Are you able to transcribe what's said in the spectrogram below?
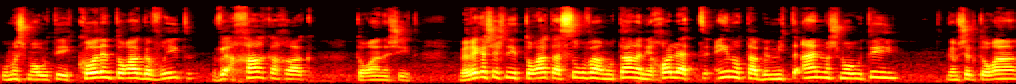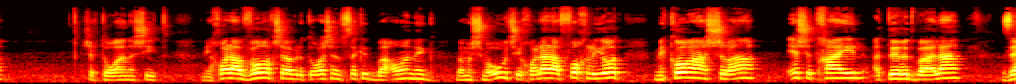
הוא משמעותי. קודם תורה גברית ואחר כך רק תורה נשית. ברגע שיש לי את תורת האסור והמותר, אני יכול להטעין אותה במטען משמעותי גם של תורה, של תורה נשית. אני יכול לעבור עכשיו לתורה שעוסקת בעונג, במשמעות, שיכולה להפוך להיות מקור ההשראה, אשת חיל, עטרת בעלה, זה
